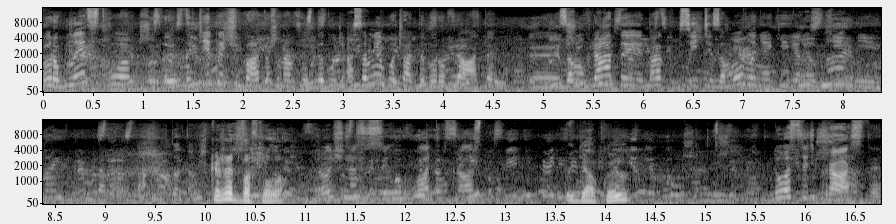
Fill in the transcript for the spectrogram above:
Виробництво е, не тільки чекати, що нам щось дадуть, а самим почати виробляти, е, замовляти так всі ті замовлення, які є необхідні. Так, так? Скажи два слова. На ЗСУ. Дякую. Досить красти.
